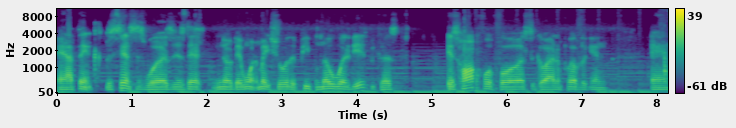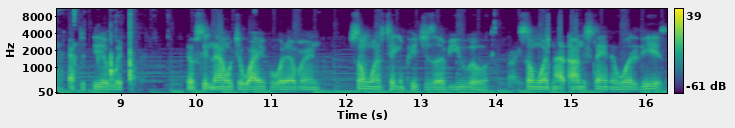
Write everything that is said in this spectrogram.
and I think the census was is that you know they want to make sure that people know what it is because it's harmful for us to go out in public and and have to deal with you know sitting down with your wife or whatever and someone's taking pictures of you or right. someone's not understanding what it is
